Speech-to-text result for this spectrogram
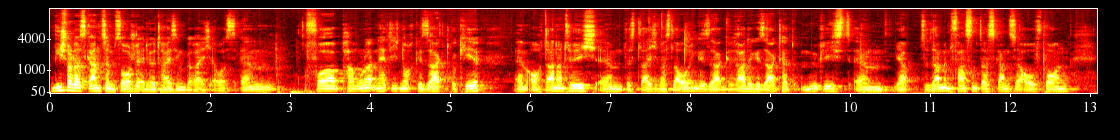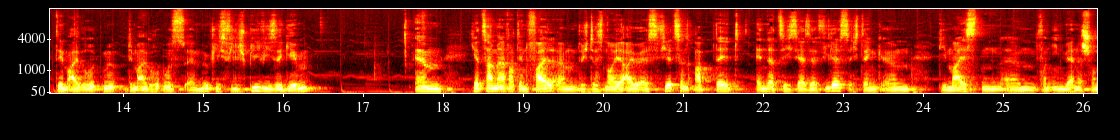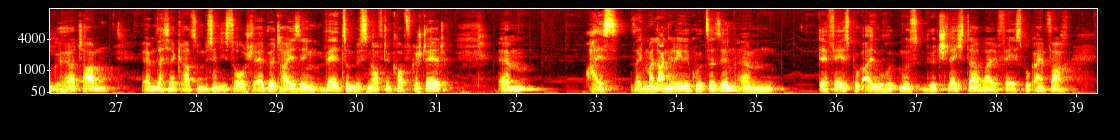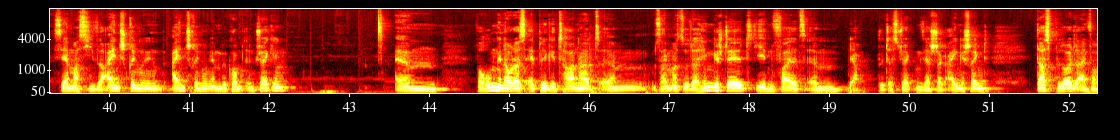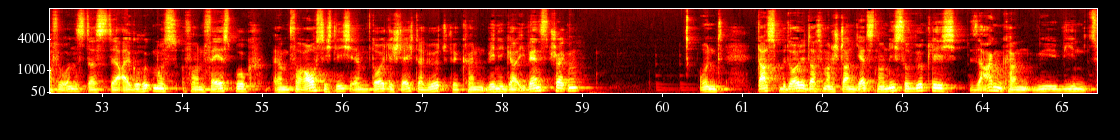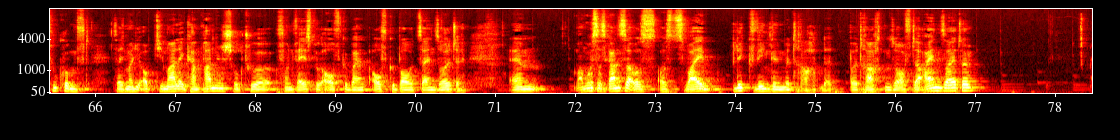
wie schaut das Ganze im Social Advertising Bereich aus? Ähm, vor paar Monaten hätte ich noch gesagt, okay, ähm, auch da natürlich ähm, das gleiche, was Lauren gesagt, gerade gesagt hat, möglichst ähm, ja, zusammenfassend das Ganze aufbauen, dem Algorithmus, dem Algorithmus äh, möglichst viel Spielwiese geben. Ähm, jetzt haben wir einfach den Fall, ähm, durch das neue iOS 14 Update ändert sich sehr, sehr vieles. Ich denke, ähm, die meisten von Ihnen werden es schon gehört haben. Dass ja gerade so ein bisschen die Social Advertising Welt so ein bisschen auf den Kopf gestellt. Ähm, heißt, sag ich mal, lange Rede, kurzer Sinn. Ähm, der Facebook-Algorithmus wird schlechter, weil Facebook einfach sehr massive Einschränkungen, Einschränkungen bekommt im Tracking. Ähm, warum genau das Apple getan hat, ähm, sei mal so dahingestellt. Jedenfalls ähm, ja, wird das Tracking sehr stark eingeschränkt. Das bedeutet einfach für uns, dass der Algorithmus von Facebook ähm, voraussichtlich ähm, deutlich schlechter wird. Wir können weniger Events tracken. Und das bedeutet, dass man Stand jetzt noch nicht so wirklich sagen kann, wie, wie in Zukunft, sag ich mal, die optimale Kampagnenstruktur von Facebook aufgebaut, aufgebaut sein sollte. Ähm, man muss das Ganze aus, aus zwei Blickwinkeln betrachten. betrachten. So auf der einen Seite,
